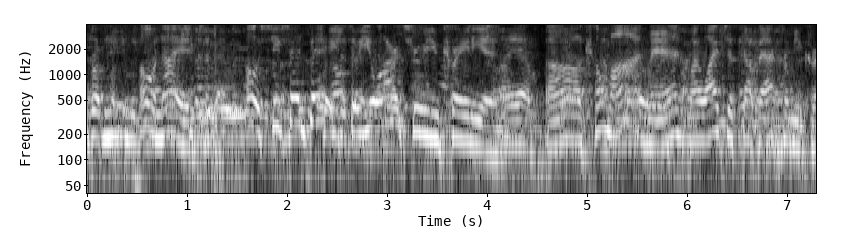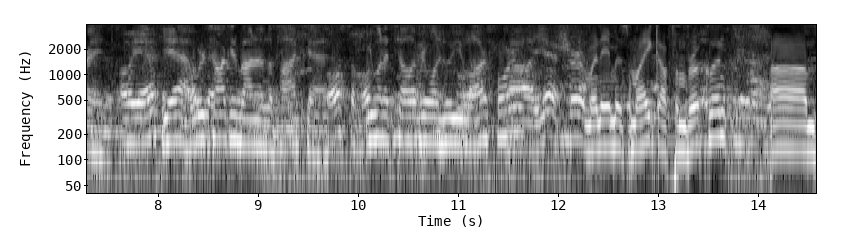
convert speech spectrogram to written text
Brooklyn. Oh, nice. Sheepshead oh, Bay. Oh, Sheepshead Bay. So you are true Ukrainian. I am. Oh, come on, man. My wife just got back from Ukraine. Oh yeah. Yeah, we're talking about it on the podcast. Awesome, You want to tell everyone who who you are for? Uh, yeah, sure. My name is Mike. I'm from Brooklyn. Um,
